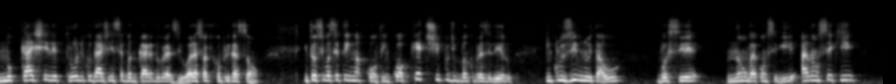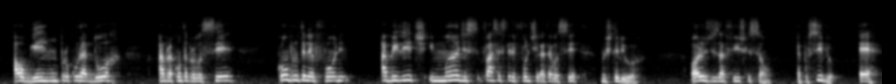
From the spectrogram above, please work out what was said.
no caixa eletrônico da agência bancária do Brasil. Olha só que complicação. Então, se você tem uma conta em qualquer tipo de banco brasileiro, inclusive no Itaú, você não vai conseguir, a não ser que alguém, um procurador, abra conta para você, compre um telefone, habilite e mande, faça esse telefone chegar até você no exterior. Olha os desafios que são. É possível? É.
